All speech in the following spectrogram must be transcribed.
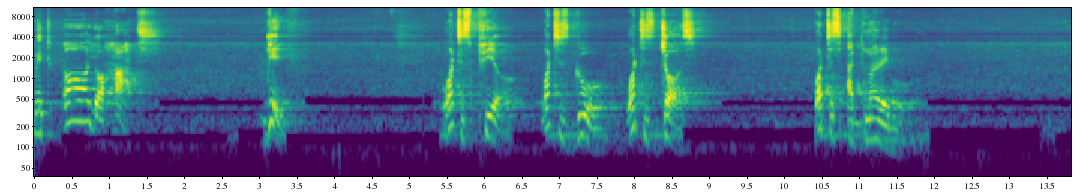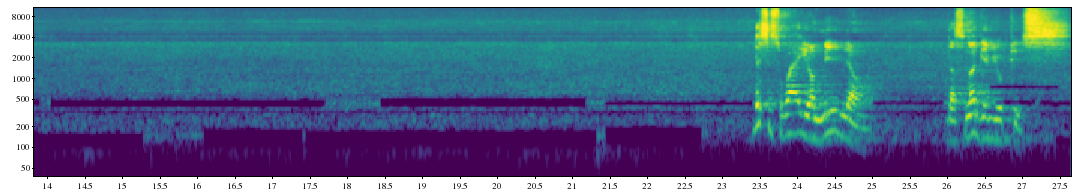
With all your heart, give. What is pure? What is good? What is just? What is admirable? This is why your million does not give you peace.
